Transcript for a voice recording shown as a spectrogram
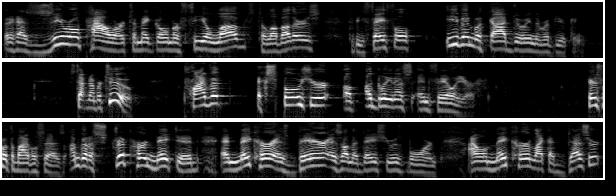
but it has zero power to make Gomer feel loved, to love others, to be faithful, even with God doing the rebuking. Step number two private exposure of ugliness and failure. Here's what the Bible says I'm going to strip her naked and make her as bare as on the day she was born. I will make her like a desert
